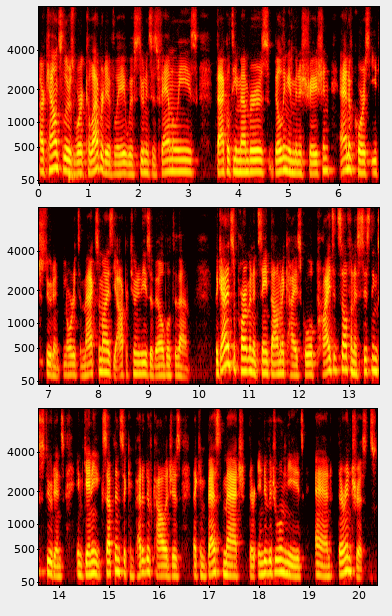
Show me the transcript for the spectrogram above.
Our counselors work collaboratively with students' families, faculty members, building administration, and of course, each student in order to maximize the opportunities available to them. The guidance department at St. Dominic High School prides itself on assisting students in gaining acceptance to competitive colleges that can best match their individual needs and their interests.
